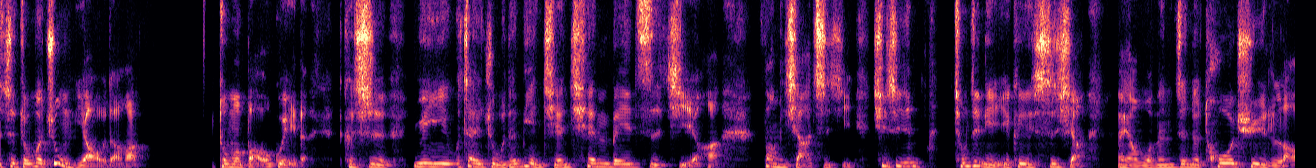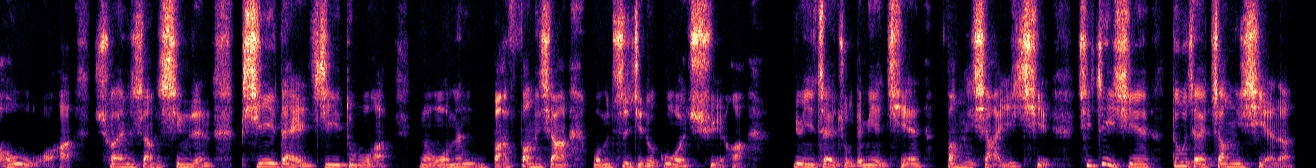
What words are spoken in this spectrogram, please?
是多么重要的哈。多么宝贵的，可是愿意在主的面前谦卑自己，哈，放下自己。其实从这里也可以思想，哎呀，我们真的脱去老我，哈，穿上新人，披戴基督，哈。那我们把放下我们自己的过去，哈，愿意在主的面前放下一切。其实这些都在彰显了，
